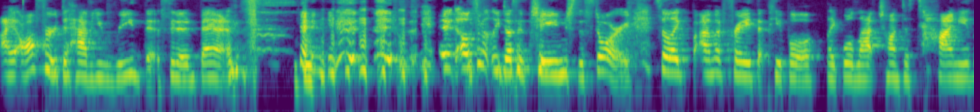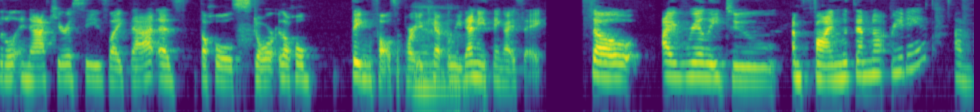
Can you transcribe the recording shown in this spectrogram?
I offered to have you read this in advance. it ultimately doesn't change the story. So like I'm afraid that people like will latch on to tiny little inaccuracies like that as the whole story the whole thing falls apart. Yeah. You can't believe anything I say. So I really do I'm fine with them not reading it. I'm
